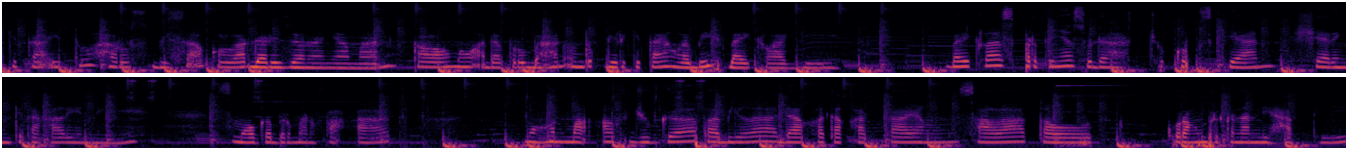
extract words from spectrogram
kita itu harus bisa keluar dari zona nyaman kalau mau ada perubahan untuk diri kita yang lebih baik lagi. Baiklah, sepertinya sudah cukup sekian sharing kita kali ini. Semoga bermanfaat. Mohon maaf juga apabila ada kata-kata yang salah atau kurang berkenan di hati.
